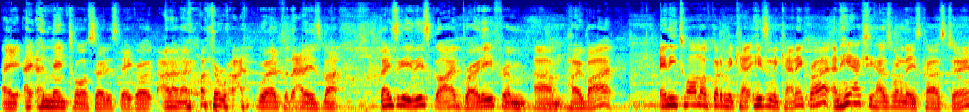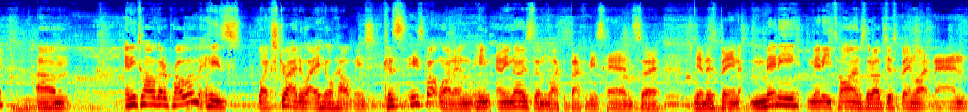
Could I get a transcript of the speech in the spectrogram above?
a, a, a mentor, so to speak, or I don't know what the right word for that is, but basically this guy, Brody from um, Hobart, anytime I've got a mechanic, he's a mechanic, right? And he actually has one of these cars too. Um, anytime I've got a problem, he's like straight away he'll help me because he's got one and he and he knows them like the back of his hand. So yeah, there's been many many times that I've just been like, man,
